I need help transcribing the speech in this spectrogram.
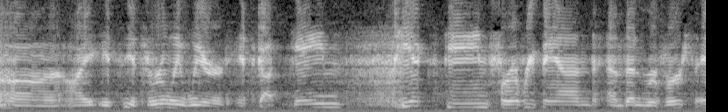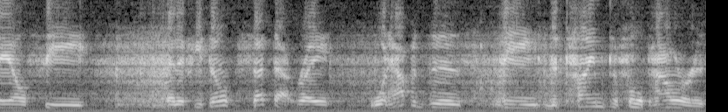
Uh, I, it's it's really weird. It's got gain, PX gain for every band, and then reverse ALC. And if you don't set that right, what happens is the the time to full power is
